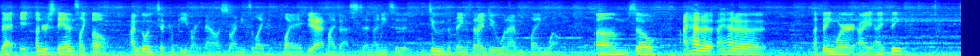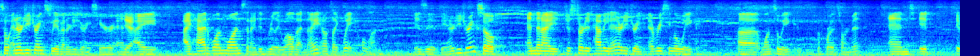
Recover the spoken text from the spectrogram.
that it understands like oh I'm going to compete right now so I need to like play Yeah. my best and I need to do the things that I do when I'm playing well. Um, so I had a I had a a thing where I, I think so energy drinks we have energy drinks here and Yeah. I I had one once and I did really well that night and I was like wait hold on. Is it the energy drink? So and then I just started having an energy drink every single week uh, once a week before the tournament and it it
